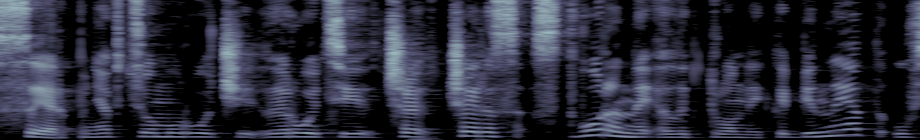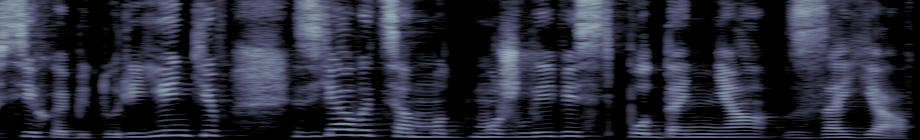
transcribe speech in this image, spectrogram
серпня в цьому році, році че- через створений електронний кабінет у всіх абітурієнтів з'явиться можливість подання заяв.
